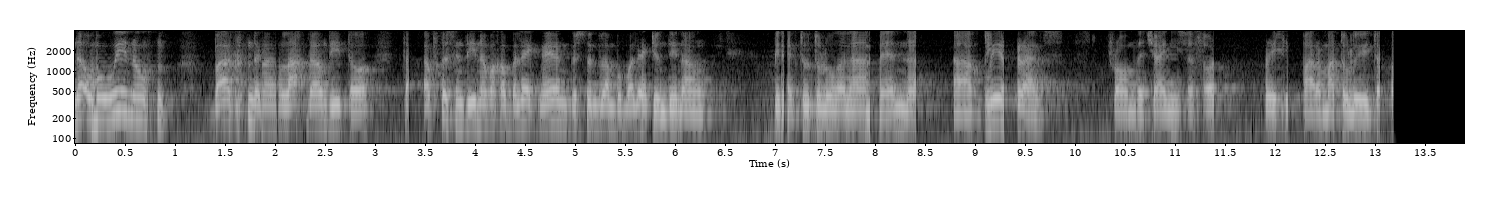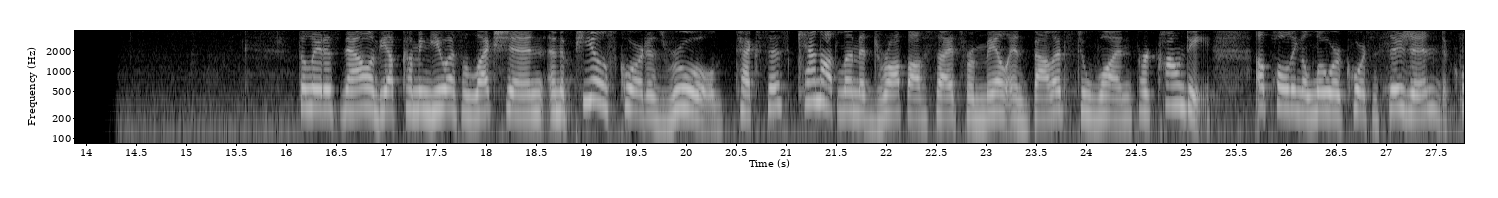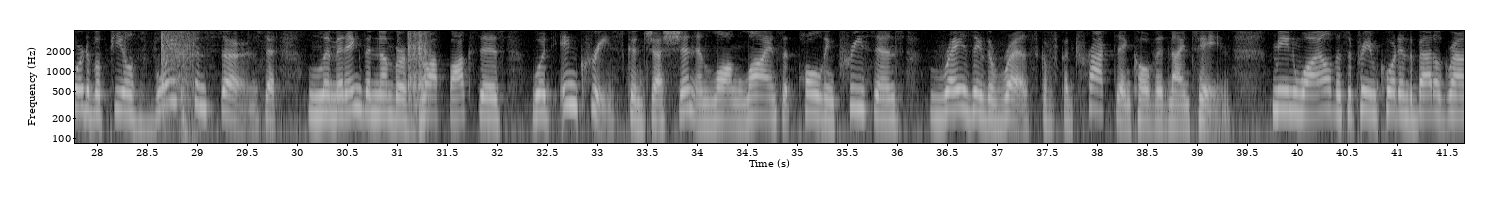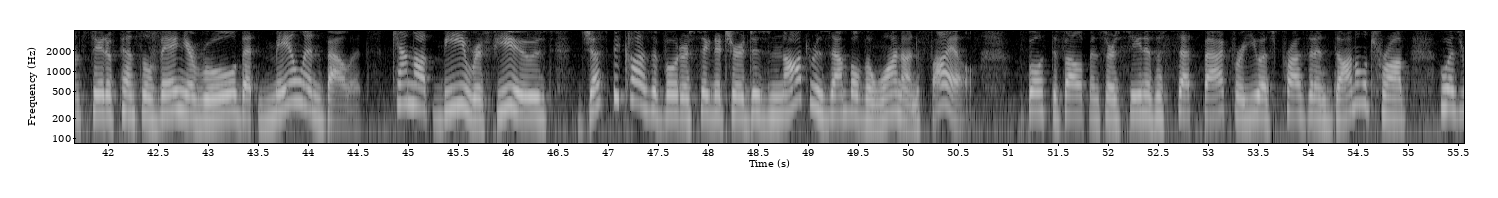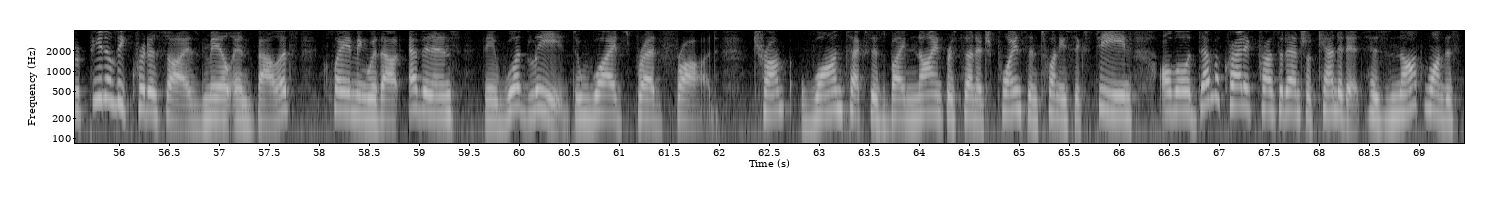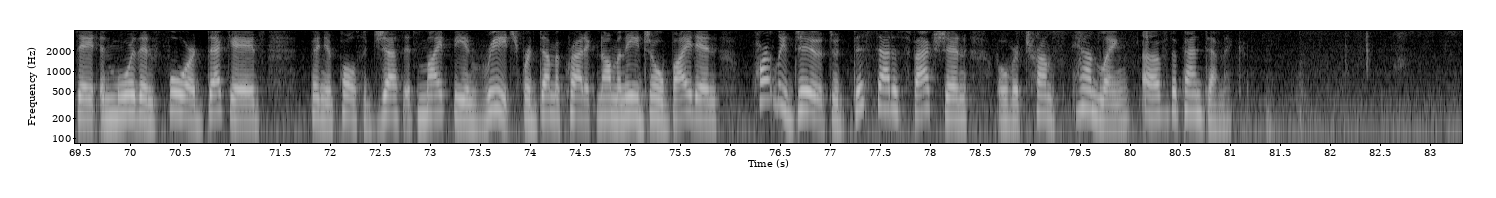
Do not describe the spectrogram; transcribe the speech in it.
na umuwi nung bago na lockdown dito tapos hindi na makabalik. Ngayon gusto nilang bumalik. Yun din ang pinagtutulungan namin na uh, clearance from the Chinese authority The latest now on the upcoming U.S. election, an appeals court has ruled Texas cannot limit drop off sites for mail in ballots to one per county. Upholding a lower court's decision, the Court of Appeals voiced concerns that limiting the number of drop boxes would increase congestion and long lines at polling precincts, raising the risk of contracting COVID 19. Meanwhile, the Supreme Court in the battleground state of Pennsylvania ruled that mail in ballots cannot be refused just because a voter's signature does not resemble the one on file. Both developments are seen as a setback for U.S. President Donald Trump, who has repeatedly criticized mail in ballots, claiming without evidence they would lead to widespread fraud. Trump won Texas by nine percentage points in 2016, although a Democratic presidential candidate has not won the state in more than four decades. Opinion polls suggest it might be in reach for Democratic nominee Joe Biden, partly due to dissatisfaction over Trump's handling of the pandemic.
